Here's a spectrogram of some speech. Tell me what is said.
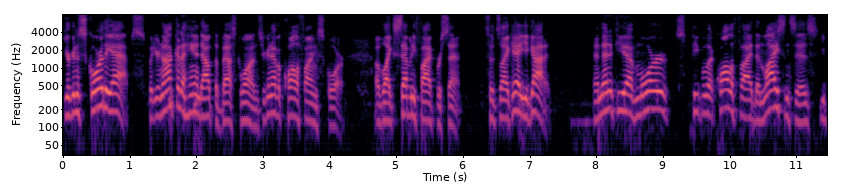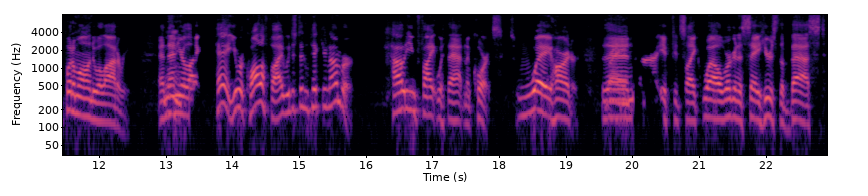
you're gonna score the apps, but you're not gonna hand out the best ones. You're gonna have a qualifying score of like seventy five percent. So it's like, hey, you got it. And then if you have more people that qualified than licenses, you put them all into a lottery. And then mm. you're like, hey, you were qualified. We just didn't pick your number. How do you fight with that in the courts? It's way harder than right. uh, if it's like, well, we're going to say here's the best,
